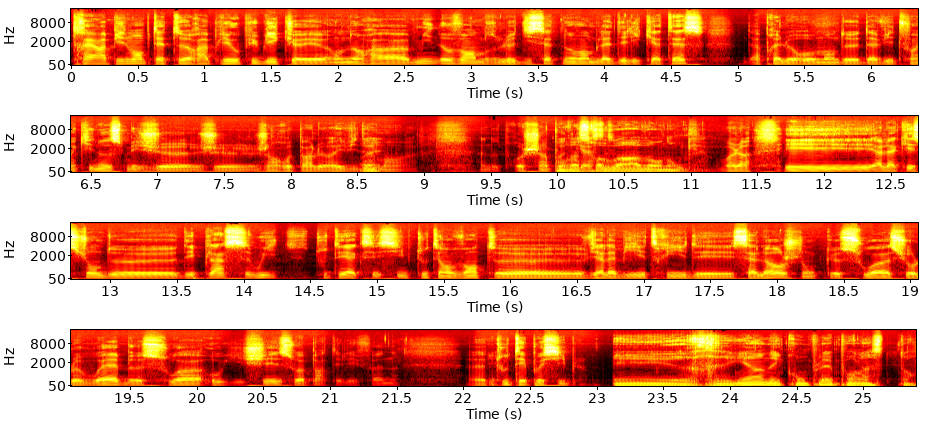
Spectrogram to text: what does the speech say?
très rapidement, peut-être rappeler au public, euh, on aura mi-novembre, le 17 novembre, La Délicatesse, d'après le roman de David Fuenquinos, mais je, je- j'en reparlerai évidemment à notre prochain On va podcast. se revoir avant donc. Voilà. Et à la question de, des places, oui, tout est accessible, tout est en vente euh, via la billetterie des Salorges, donc euh, soit sur le web, soit au guichet, soit par téléphone. Euh, tout est possible. Et rien n'est complet pour l'instant.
